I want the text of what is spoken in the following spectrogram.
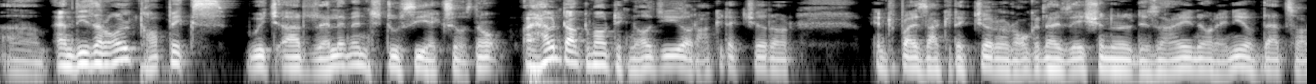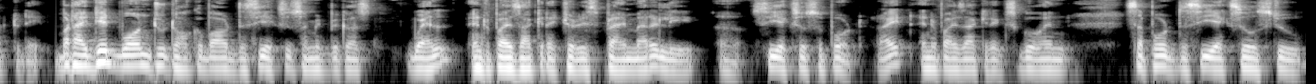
Um, and these are all topics which are relevant to CXOs. Now, I haven't talked about technology or architecture or enterprise architecture or organizational design or any of that sort today. But I did want to talk about the CXO Summit because, well, enterprise architecture is primarily uh, CXO support, right? Enterprise architects go and support the CXOs to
